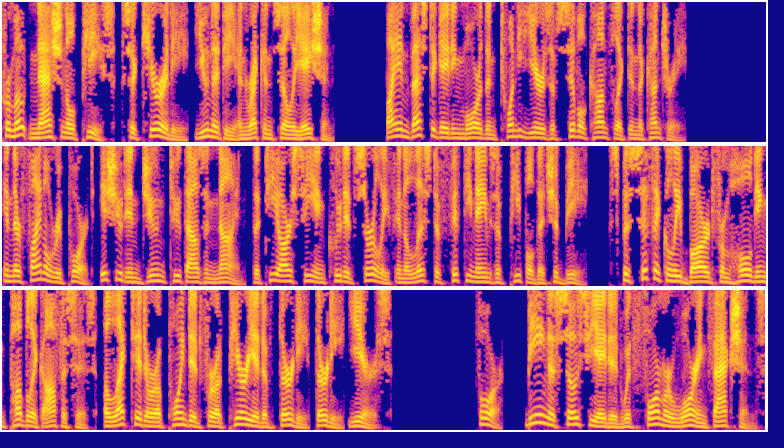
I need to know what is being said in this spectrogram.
"...promote national peace, security, unity and reconciliation." By investigating more than 20 years of civil conflict in the country. In their final report, issued in June 2009, the TRC included Sirleaf in a list of 50 names of people that should be specifically barred from holding public offices, elected or appointed for a period of 30, 30 years, for being associated with former warring factions,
